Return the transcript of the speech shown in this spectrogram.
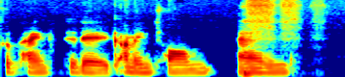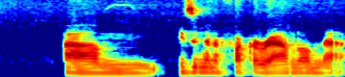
for painted egg i mean tom and um isn't going to fuck around on that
